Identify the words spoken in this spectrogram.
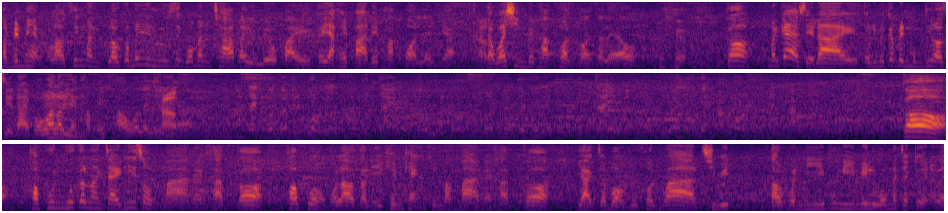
มันเป็นแผนของเราซึ่งมันเราก็ไม่ได้รู้สึกว่ามันช้าไปหรือเร็วไป ก็อยากให้ป้าได้พักผ่อนอะไรเงี้ยครับ แต่ว่าชิงไปพักผ่อนก่อนซะแล้ว ก็มันก็แอบเสียดายตัวนี้มันก็เป็นมุมที่เราเสียดายเพราะว่าเราอยากทำให้เขาอะไรอย่างเงี้ยอืม แต่คนก็เป็นห่วงเรื่องสภาพจิตใจของเราอยู่เนอะรถมันเกิดเหตุแต่คนก็ตกใจแบบเราด้วยอะไรเงี้ยฝากบอกแฟนคลับ ก็ขอบคุณทุกกำลังใจที่ส่งมานะครับ ก็ครอบครัวของพวกเราตอนนี้เข้มแข็งขึ้นมาก ๆนะครับ ก็อยากจะบอกทุกคนว่าชีวิต ตอนวันนี้พรุ่งนี้ไม่รู้ว่ามันจะเกิดอะไร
